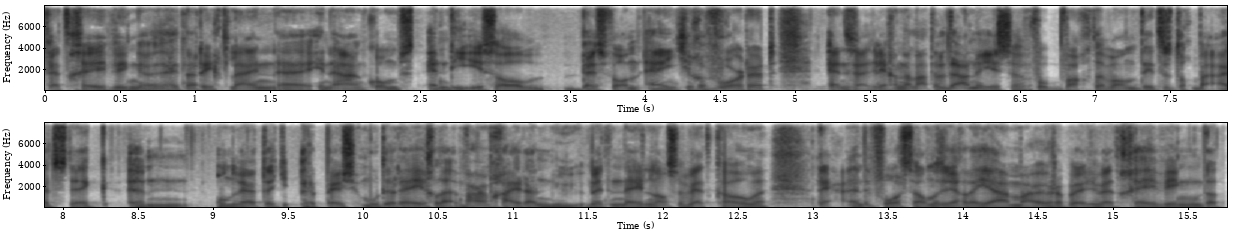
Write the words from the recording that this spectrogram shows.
wetgeving, het heet een richtlijn uh, in aankomst. En die is al best wel een eindje gevorderd. En zij zeggen, nou laten we daar nu eerst even op wachten. Want dit is toch bij uitstek een onderwerp dat je Europees moet regelen. Waarom ga je dan nu met een Nederlandse wet komen? Nou ja, en de voorstanders zeggen, ja, maar Europese wetgeving... Dat,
